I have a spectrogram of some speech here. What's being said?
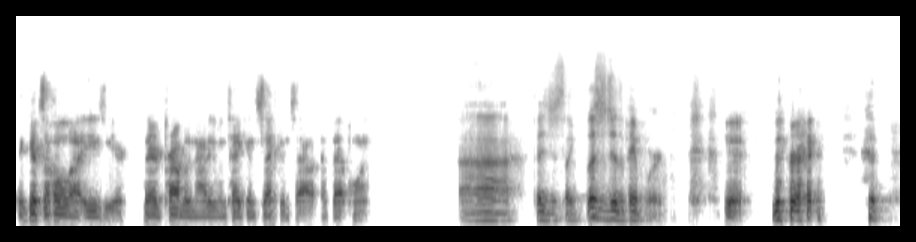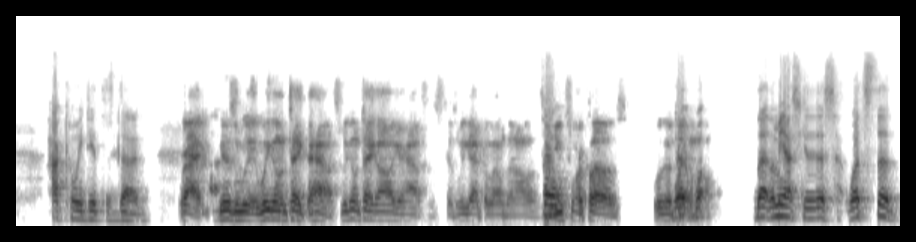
it gets a whole lot easier. They're probably not even taking seconds out at that point. Ah, they just like, let's just do the paperwork. Yeah, right. How can we get this done? Right, because we, we're going to take the house. We're going to take all your houses because we got the loans on all of them. So, you foreclose, we're going to take them all let, let me ask you this what's the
